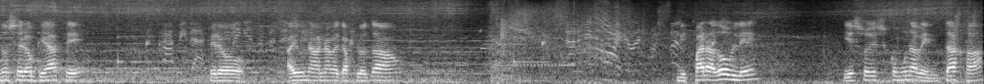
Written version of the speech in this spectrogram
no sé lo que hace, pero hay una nave que ha flotado. Dispara doble y eso es como una ventaja.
